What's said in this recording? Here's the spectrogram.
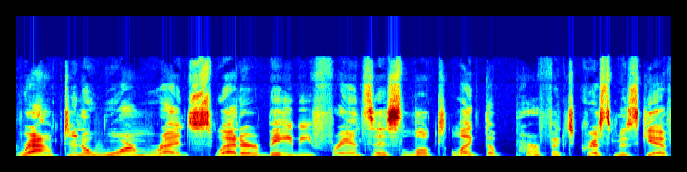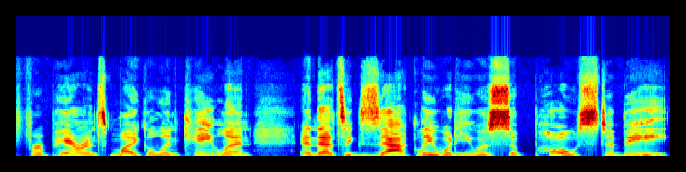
Wrapped in a warm red sweater, baby Francis looked like the perfect Christmas gift for parents Michael and Caitlin, and that's exactly what he was supposed to be.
